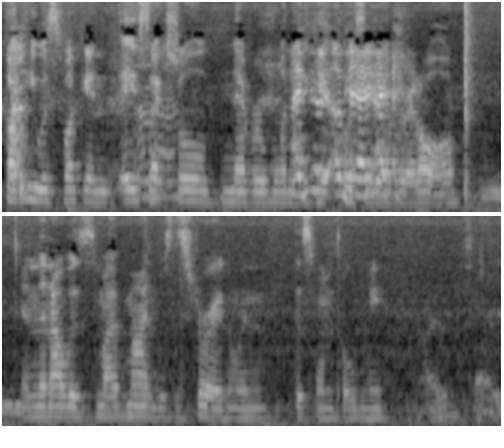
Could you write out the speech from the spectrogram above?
Thought he was fucking asexual, never wanted I to get okay, pussy I- ever at all. Mm, And then I was my mind was destroyed when this one told me. I'm sorry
